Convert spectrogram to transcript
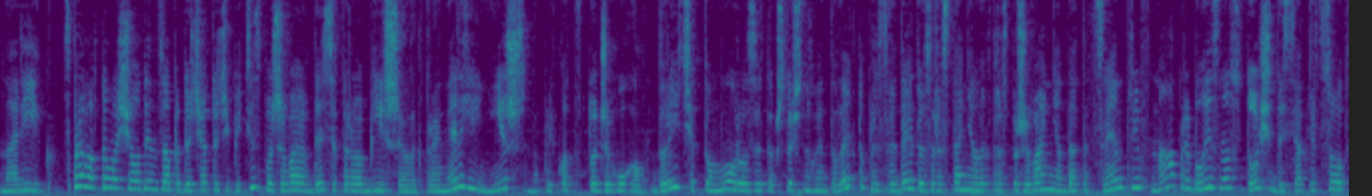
на рік. Справа в тому, що один запит до чату GPT споживає в 10 більше електроенергії, ніж, наприклад, в той же Google. До речі, тому розвиток штучного інтелекту призведе до зростання електроспоживання дата-центрів на приблизно 160%.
